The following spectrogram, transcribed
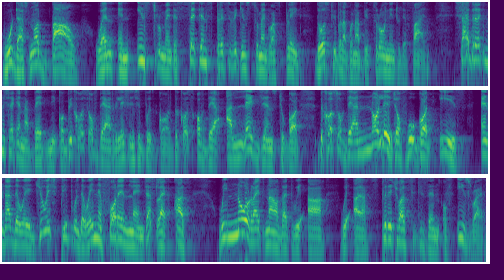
who does not bow when an instrument a certain specific instrument was played those people are going to be thrown into the fire. Shadrach Meshach and Abednego because of their relationship with God because of their allegiance to God because of their knowledge of who God is and that they were Jewish people they were in a foreign land just like us we know right now that we are we are spiritual citizens of Israel.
